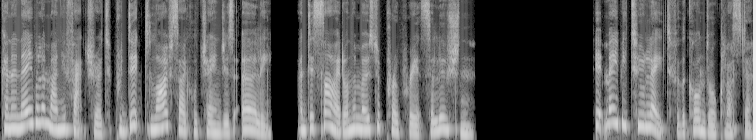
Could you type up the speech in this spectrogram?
can enable a manufacturer to predict life cycle changes early and decide on the most appropriate solution. It may be too late for the Condor cluster,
